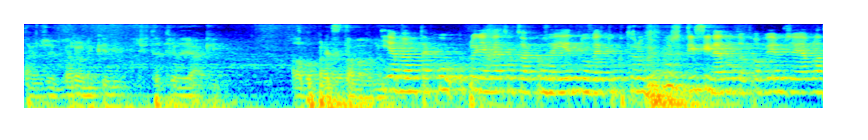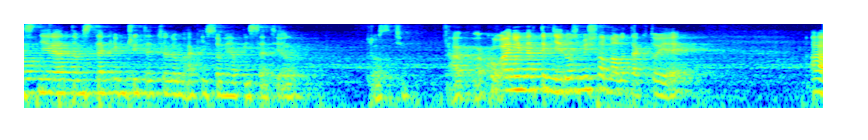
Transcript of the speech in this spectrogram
Takže Veroniky, čitateľ jaký? Alebo predstava. Ja mám takú úplne na toto akože jednu vetu, ktorú vždy si na toto poviem, že ja vlastne rátam s takým čitateľom, aký som ja písateľ. Proste. A, ako ani nad tým nerozmýšľam, ale tak to je. A,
